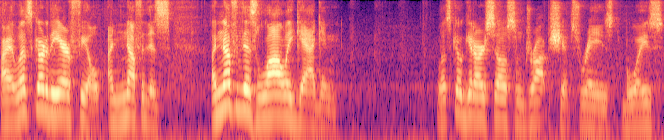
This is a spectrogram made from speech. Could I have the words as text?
All right, let's go to the airfield. Enough of this. Enough of this lollygagging. Let's go get ourselves some drop ships raised, boys.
